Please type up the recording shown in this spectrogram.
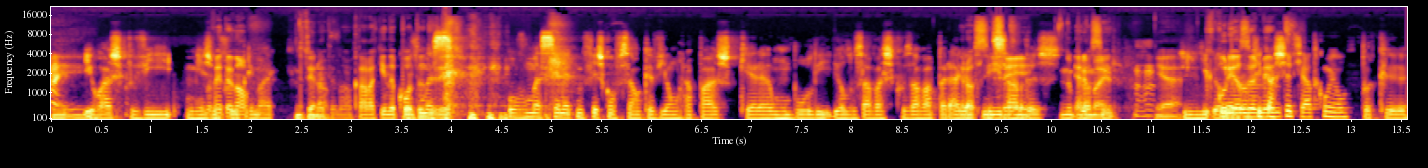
E- Eu acho que vi mesmo foi 99. o primeiro. 99. 99. Estava aqui na Houve ponta uma, do dedo. houve uma cena que me fez confusão que havia um rapaz que era um bully. Ele usava, acho que usava aparelho, Era tinha sardas. No Era primeiro. Uhum. Yeah. E eu lembro-me de ficar curiosamente- chateado com ele, porque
